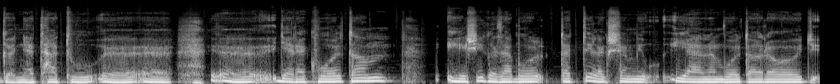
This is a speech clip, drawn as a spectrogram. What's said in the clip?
görnyed hátú gyerek voltam, és igazából, tehát tényleg semmi jel nem volt arra, hogy,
